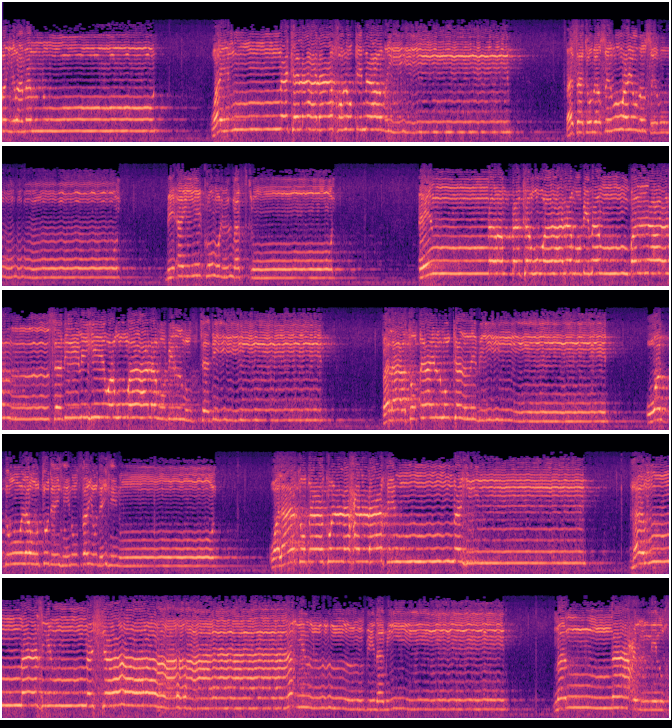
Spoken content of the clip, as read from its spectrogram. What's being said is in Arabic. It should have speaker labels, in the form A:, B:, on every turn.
A: غير ممنون. وإنك لعلى خلق عظيم. فستبصر ويبصرون بأيكم المفتون. بالمهتدين فلا تطع المكذبين. ودوا لو تدهن فيدهنون. ولا تطع كل حلاف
